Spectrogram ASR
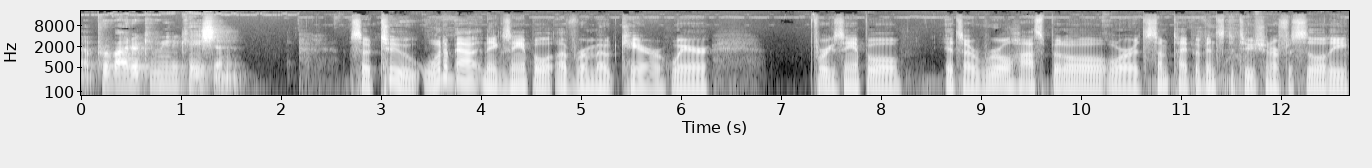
uh, provider communication. So, Tu, what about an example of remote care where, for example, it's a rural hospital or it's some type of institution or facility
